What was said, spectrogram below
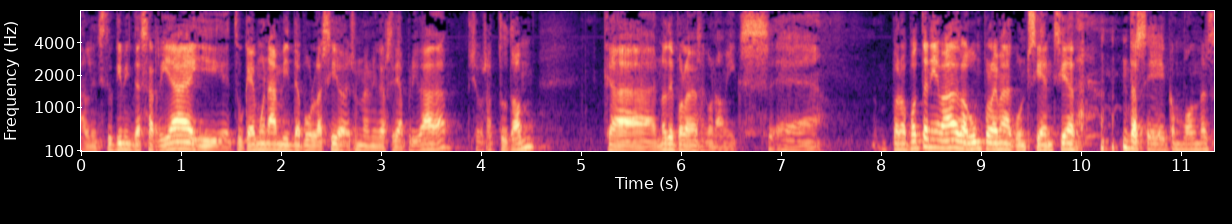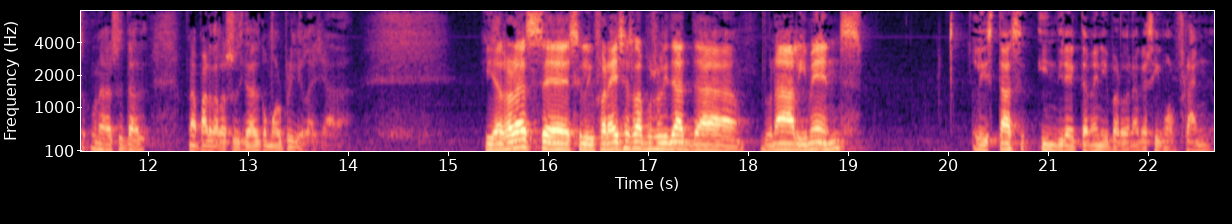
a l'Institut Químic de Sarrià i toquem un àmbit de població, és una universitat privada, això ho sap tothom, que no té problemes econòmics. Eh, però pot tenir a vegades algun problema de consciència de, de ser com molt una, societat, una part de la societat com molt privilegiada. I aleshores, eh, si li ofereixes la possibilitat de donar aliments, li estàs indirectament, i perdona que sigui molt franc,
